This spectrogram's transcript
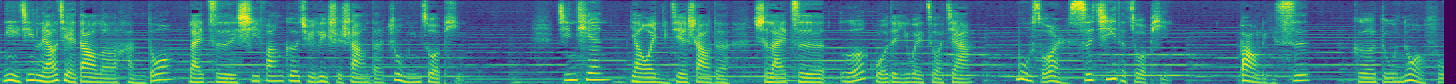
你已经了解到了很多来自西方歌剧历史上的著名作品。今天要为你介绍的是来自俄国的一位作家穆索尔斯基的作品《鲍里斯·戈杜诺夫》。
